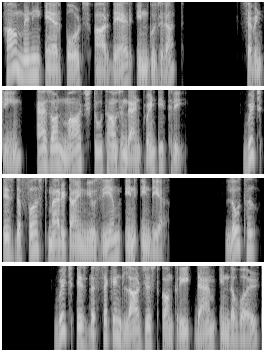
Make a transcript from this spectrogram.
How many airports are there in Gujarat? 17, as on March 2023. Which is the first maritime museum in India? Lothal. Which is the second largest concrete dam in the world?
